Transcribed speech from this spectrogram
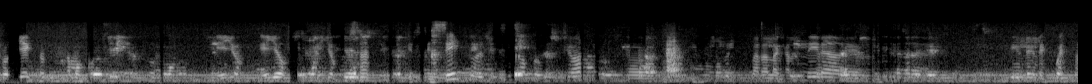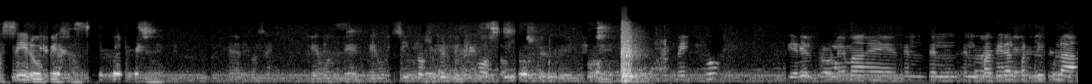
proyectos que estamos construyendo, ellos, ellos, ellos usan el desecho de su producción como para la caldera de les cuesta cero pesos. Entonces, es un, es un ciclo súper virtuoso. Pero tiene el problema del, del, material particular.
